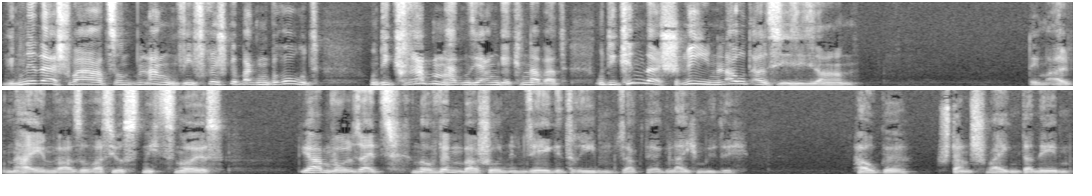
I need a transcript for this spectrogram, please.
gnitterschwarz und blank wie frisch gebacken Brot, und die Krabben hatten sie angeknabbert, und die Kinder schrien laut, als sie sie sahen. Dem alten Hain war sowas just nichts Neues. Die haben wohl seit November schon in See getrieben, sagte er gleichmütig. Hauke stand schweigend daneben.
